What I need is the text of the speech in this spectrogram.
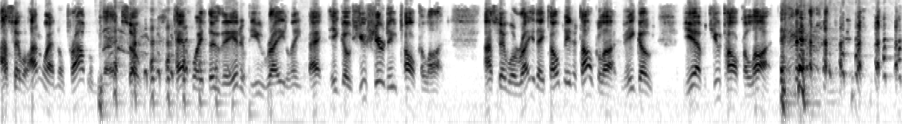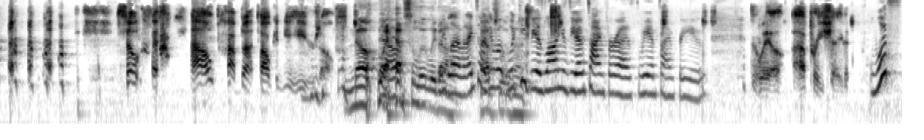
I said, "Well, I don't have no problem with that." So halfway through the interview, Ray leaned back. He goes, "You sure do talk a lot." I said, "Well, Ray, they told me to talk a lot," and he goes, "Yeah, but you talk a lot." So I hope I'm not talking your ears off. No, No. absolutely We not. love it. I told you Absolutely we'll, we'll keep you as long as you have time for us. We have time for you. Well, I appreciate it. What's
